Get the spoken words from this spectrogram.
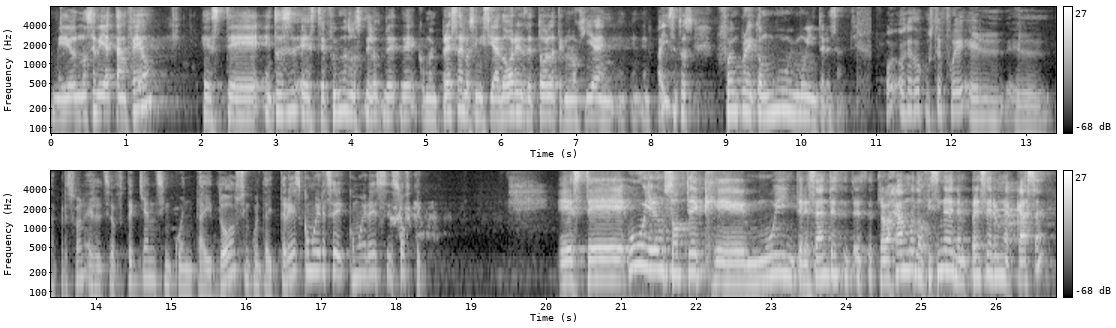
medio no se veía tan feo. Este, entonces este, fuimos los, como empresa de los iniciadores de toda la tecnología en, el país. Entonces fue un proyecto muy, muy interesante. Oiga, Doc, usted fue el, la persona, el Softekian 52, 53. ¿Cómo era ese, cómo era ese Softec? Este, uy, era un Softec eh, muy interesante. Trabajamos, la oficina de la empresa era una casa,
